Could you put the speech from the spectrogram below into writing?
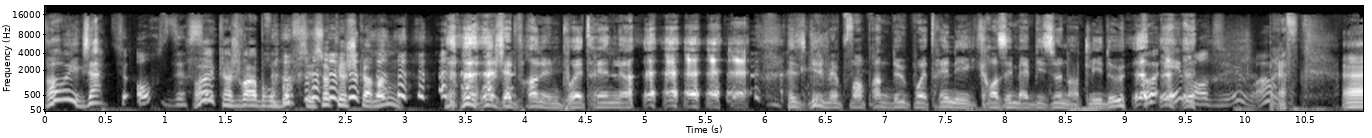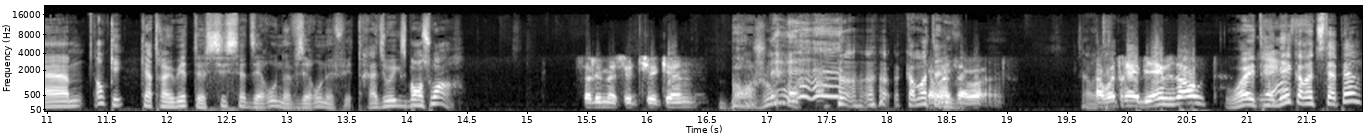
Ah oui, exact. Tu oses dire ça? Ouais, quand je vais à Brobouf, c'est ça que je commande. je vais te prendre une poitrine, là. Est-ce que je vais pouvoir prendre deux poitrines et écraser ma bisoune entre les deux? Oh, eh, mon Dieu, wow. Bref. Euh, OK. 88 670 9098. Radio X, bonsoir. Salut, Monsieur Chicken. Bonjour. Comment Comment ça va? Ça Ça va très bien, vous autres? Oui, très Yes. bien. Comment tu t'appelles?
